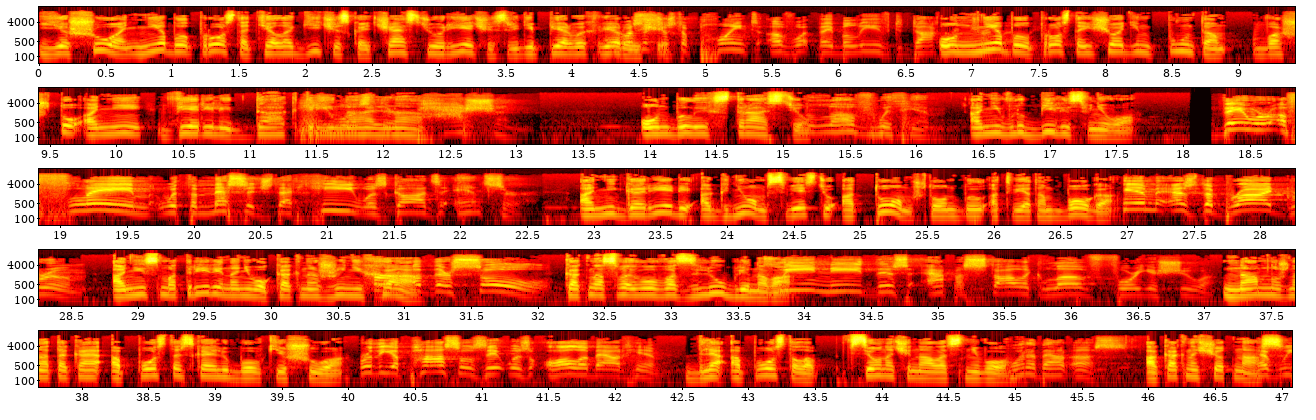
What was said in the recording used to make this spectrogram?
Иешуа не был просто теологической частью речи среди первых верующих. Он не был просто еще одним пунктом, во что они верили доктринально. Он был их страстью. Они влюбились в Него. Они горели огнем с вестью о том, что Он был ответом Бога. Они смотрели на Него как на жениха, как на своего возлюбленного. Нам нужна такая апостольская любовь к Иешуа. Для апостолов все начиналось с Него. А как насчет нас?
